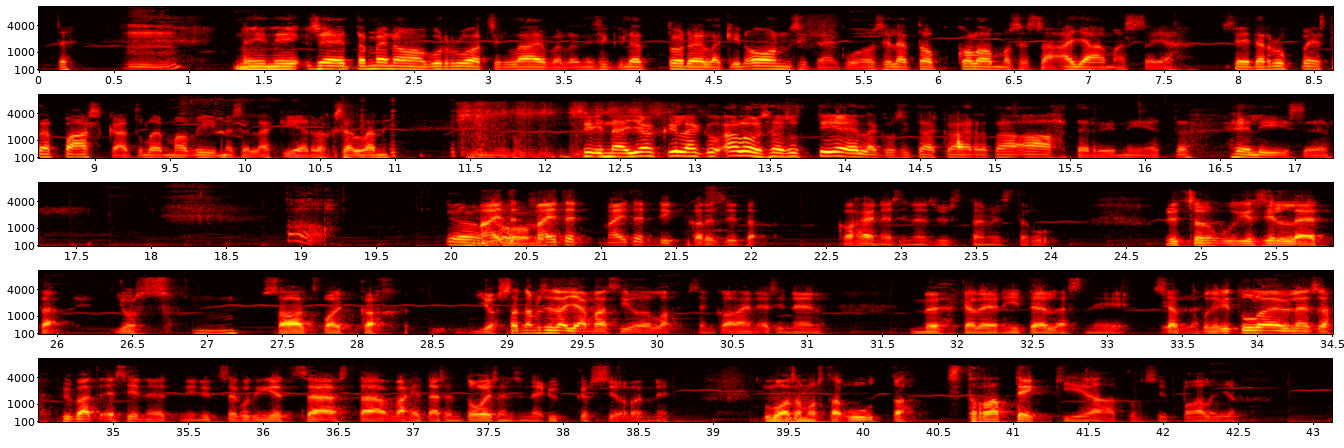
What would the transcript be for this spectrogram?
Mm. Niin, niin se, että meno on kuin Ruotsin laivalla, niin se kyllä todellakin on sitä, kun on siellä top kolmosessa ajamassa ja sieltä rupeaa sitä paskaa tulemaan viimeisellä kierroksella, niin siinä ei ole kyllä, kun alussa asut tiellä, kun sitä kairataan ahteriin, niin että helisee. Ah. Joo, Mä ite, mä, ite, mä ite dikkarin siitä kahden esineen systeemistä, kun nyt se on kuitenkin silleen, että jos Mm. saat vaikka jossain tämmöisillä jämäsijoilla sen kahden esineen möhkäleen itelles, niin sieltä Kyllä. kuitenkin tulee yleensä hyvät esineet, niin nyt se kuitenkin et säästää vähintään sen toisen sinne ykkössijoille, niin luo Mm. semmoista uutta strategiaa tosi paljon.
